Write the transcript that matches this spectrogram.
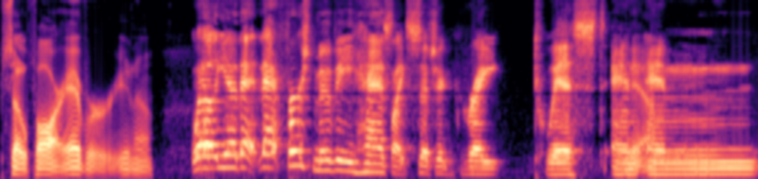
so far ever. You know, Well, you know that that first movie has like such a great twist and Yeah. and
